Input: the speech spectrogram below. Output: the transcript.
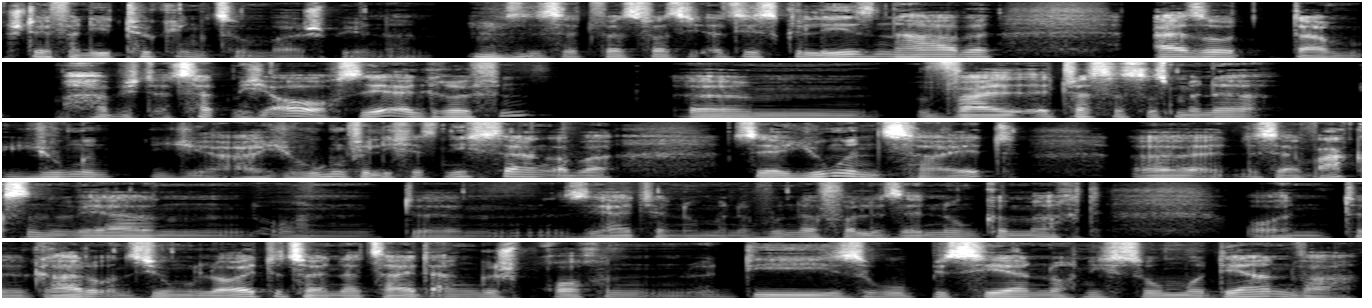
Stefanie Tücking zum Beispiel. Ne? Mhm. Das ist etwas, was ich, als ich es gelesen habe, also da habe ich, das hat mich auch sehr ergriffen, ähm, weil etwas, das aus meiner jungen, ja, Jugend will ich jetzt nicht sagen, aber sehr jungen Zeit äh, des Erwachsenwerden und ähm, sie hat ja nun mal eine wundervolle Sendung gemacht und äh, gerade uns jungen Leute zu einer Zeit angesprochen, die so bisher noch nicht so modern war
